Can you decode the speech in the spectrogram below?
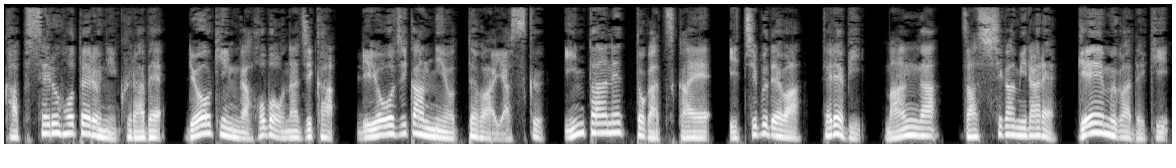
カプセルホテルに比べ、料金がほぼ同じか、利用時間によっては安く、インターネットが使え、一部では、テレビ、漫画、雑誌が見られ、ゲームができ、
